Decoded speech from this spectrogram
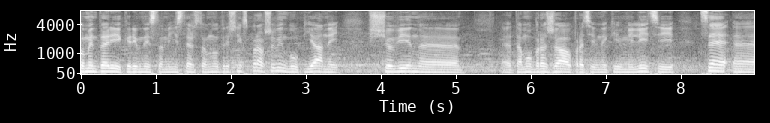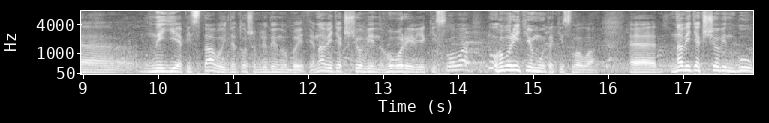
коментарі керівництва Міністерства внутрішніх справ, що він був п'яний, що він е, е, там ображав працівників міліції. Це е, не є підставою для того, щоб людину бити. Навіть якщо він говорив якісь слова, ну говоріть йому такі слова. Е, навіть якщо він був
